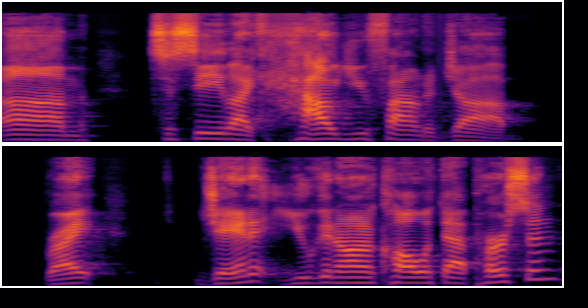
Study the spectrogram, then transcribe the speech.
um, to see like how you found a job? Right. Janet, you get on a call with that person.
